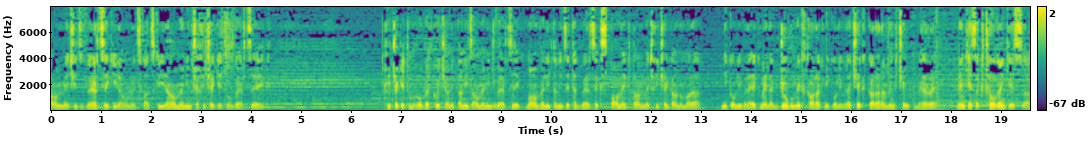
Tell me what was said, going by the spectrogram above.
տան մեջից վերցեք իր ունեցվածքը, իր ամեն ինչը քիչ եք եթում վերցեք Քիչ եք եթում Ռոբերտ Քոչյանի տնից ամեն ինչ վերցեք, Մանվելի տնից եթե վերցեք, սպանեք տան մեջ, քիչ եք անում, արա։ Նիկոլի վրա եք մենակ ջոգում եք կարակ Նիկոլի վրա, չեք կարարա մենք չենք մեռե։ Մենք հեսա կթողենք էսա,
